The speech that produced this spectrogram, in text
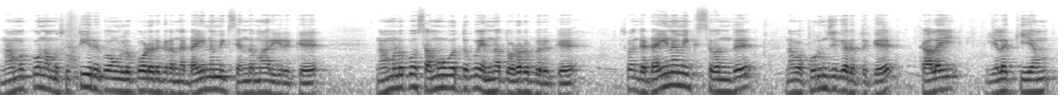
நமக்கும் நம்ம சுற்றி இருக்கவங்களுக்கூட இருக்கிற அந்த டைனமிக்ஸ் எந்த மாதிரி இருக்குது நம்மளுக்கும் சமூகத்துக்கும் என்ன தொடர்பு இருக்குது ஸோ இந்த டைனமிக்ஸ் வந்து நம்ம புரிஞ்சுக்கிறதுக்கு கலை இலக்கியம்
